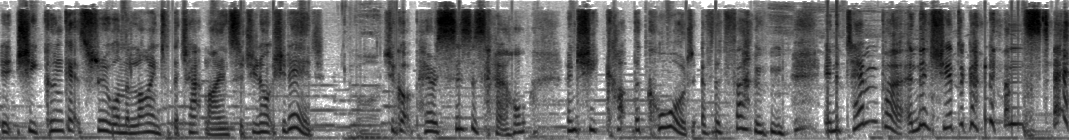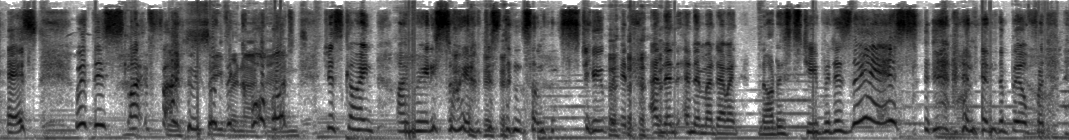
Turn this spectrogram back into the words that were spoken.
it, she couldn't get through on the line to the chat line. So do you know what she did? She got a pair of scissors out and she cut the cord of the phone in a temper. And then she had to go downstairs with this like phone with the cord, just going, I'm really sorry, I've just done something stupid. And then and then my dad went, Not as stupid as this. And then the bill for a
